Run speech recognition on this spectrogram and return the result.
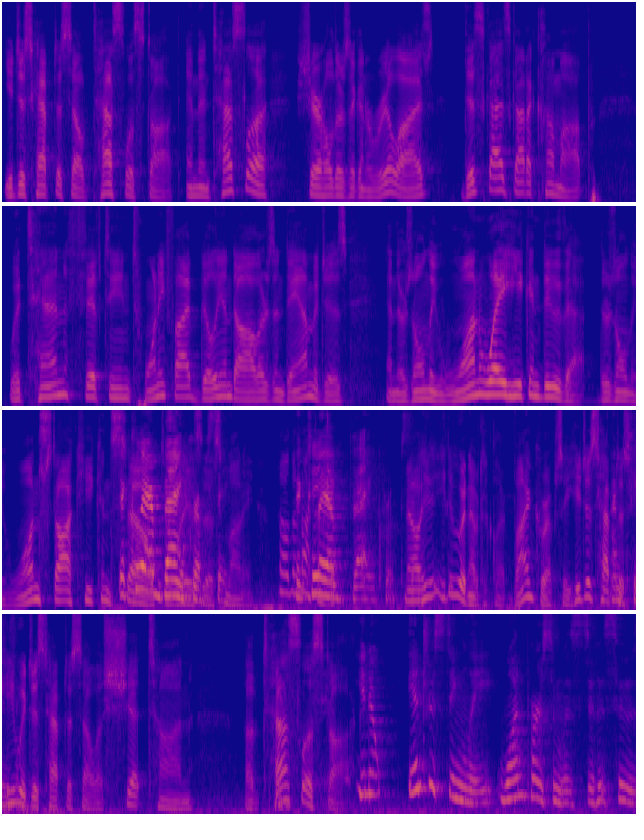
You just have to sell Tesla stock. And then Tesla shareholders are going to realize this guy's got to come up with 10, 15, 25 billion dollars in damages and there's only one way he can do that. There's only one stock he can declare sell to bankruptcy. raise this money. No, declare gonna, bankruptcy. No, he, he, wouldn't have to declare bankruptcy. He just have I'm to. Teasing. He would just have to sell a shit ton of Tesla stock. You know, interestingly, one person was who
